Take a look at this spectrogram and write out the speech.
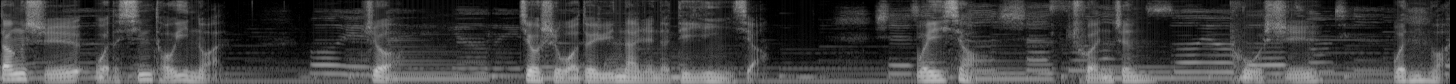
当时我的心头一暖，这。就是我对云南人的第一印象，微笑、纯真、朴实、温暖。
